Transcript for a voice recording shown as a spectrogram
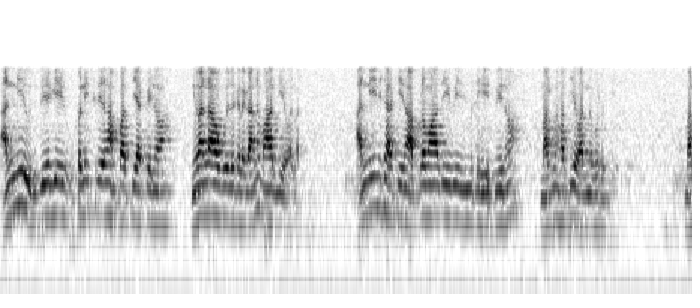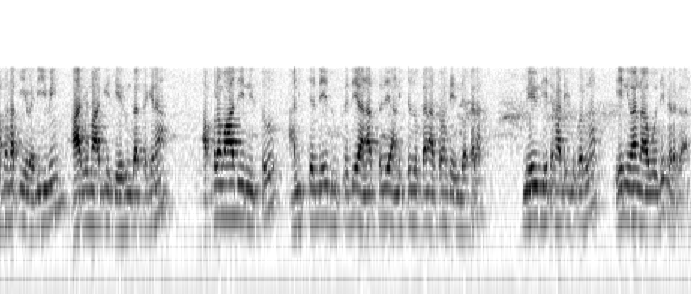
අන්නේ උද්වේගයේ උපනිශ්‍රේ සම්පත්තියක් වෙනවා නිවන් අවබෝධ කරගන්න මාර්ගය වලක්. අන්නේ නිසා කියන අප්‍රමාදී වීමට හේතු වෙනවා මරණ හතිය වර්ණකොට කිය. මරණ හතිය වැඩිවීමෙන් ආර්ය මාර්ගයේ තේරුම් ගත්ත කෙනා අප්‍රමාදී නිතෝ අනිත්‍ය දේ දුක්ඛ දේ අනාත්ම දේ අනිත්‍ය දුක්ඛ අනාත්ම වශයෙන් දැකලා මේ විදිහට කටයුතු කරලා ඒ නිවන් අවබෝධය කරගන්න.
